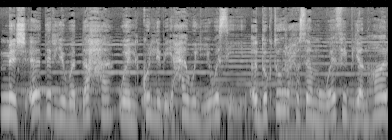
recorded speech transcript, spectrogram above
مش قادر يودعها والكل بيحاول يواسيه. الدكتور حسام موافي بينهار.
